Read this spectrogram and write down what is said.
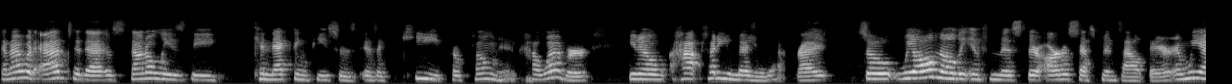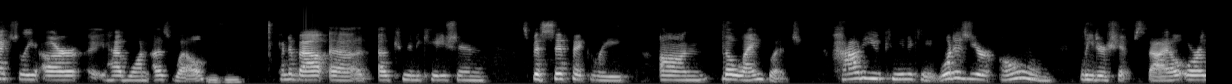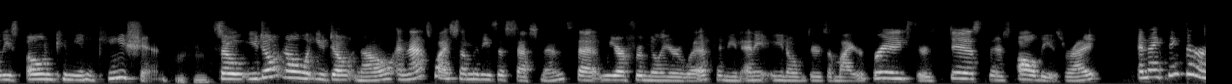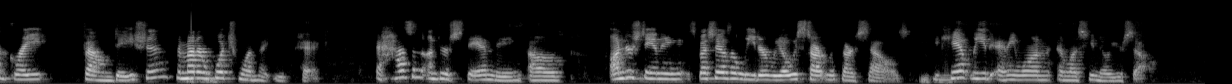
And I would add to that is not only is the connecting pieces is a key proponent. However, you know, how, how do you measure that, right? So we all know the infamous, there are assessments out there, and we actually are have one as well. Mm-hmm and about a, a communication specifically on the language. How do you communicate? What is your own leadership style or at least own communication. Mm-hmm. So you don't know what you don't know. And that's why some of these assessments that we are familiar with, I mean, any, you know, there's a Meyer Briggs, there's DISC, there's all these, right? And I think they're a great foundation, no matter which one that you pick. It has an understanding of understanding, especially as a leader, we always start with ourselves. Mm-hmm. You can't lead anyone unless you know yourself.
